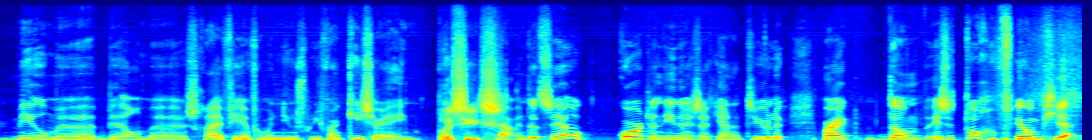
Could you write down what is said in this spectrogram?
mail me, bel me, schrijf je in voor mijn nieuwsbrief, maar kies er één. precies. Nou, en dat is heel kort en iedereen zegt ja, natuurlijk. Maar ik, dan is het toch een filmpje.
